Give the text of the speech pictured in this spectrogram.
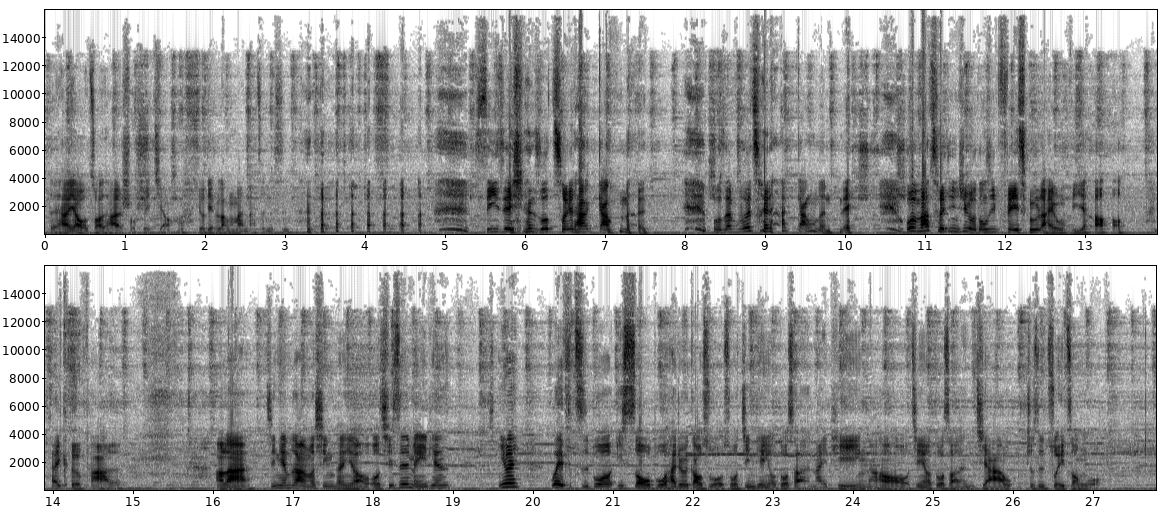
对，他要我抓着他的手睡觉，有点浪漫啊，真的是。CJ 先说吹他肛门，我才不会吹他肛门呢，我很怕吹进去有东西飞出来，我不要，太可怕了。好啦，今天不知道有没有新朋友，我其实每一天，因为。Wave 直播一收播，他就会告诉我说今天有多少人来听，然后今天有多少人加，就是追踪我。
